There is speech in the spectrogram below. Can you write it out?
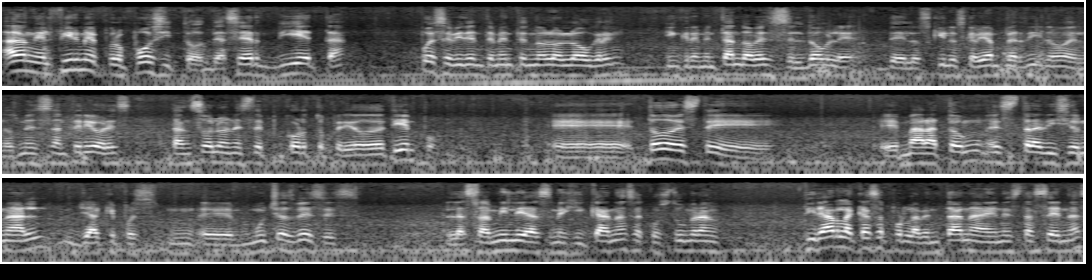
hagan el firme propósito de hacer dieta, pues evidentemente no lo logren, incrementando a veces el doble de los kilos que habían perdido en los meses anteriores, tan solo en este corto periodo de tiempo. Eh, todo este eh, maratón es tradicional, ya que pues mm, eh, muchas veces las familias mexicanas acostumbran tirar la casa por la ventana en estas cenas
